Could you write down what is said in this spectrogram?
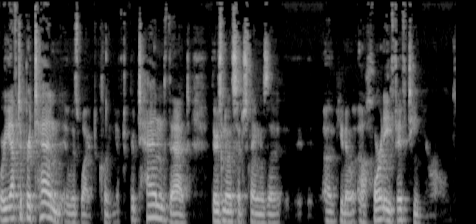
Or you have to pretend it was wiped clean. You have to pretend that there's no such thing as a, a you know a horny 15 year old.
